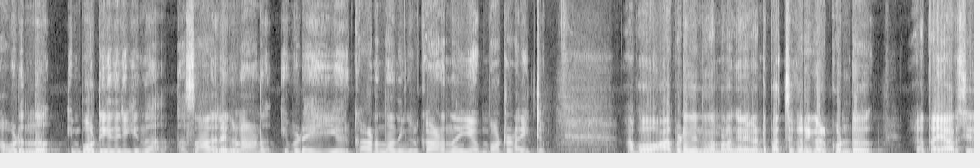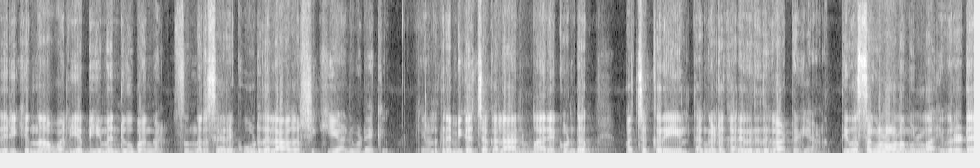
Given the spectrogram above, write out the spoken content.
അവിടുന്ന് ഇമ്പോർട്ട് ചെയ്തിരിക്കുന്ന സാധനങ്ങളാണ് ഇവിടെ ഈ ഒരു കാണുന്ന നിങ്ങൾ കാണുന്ന ഈ ഇമ്പോർട്ടഡ് ഐറ്റം അപ്പോൾ അവിടെ നിന്ന് നമ്മളങ്ങനെ കണ്ട് പച്ചക്കറികൾ കൊണ്ട് തയ്യാർ ചെയ്തിരിക്കുന്ന വലിയ ഭീമൻ രൂപങ്ങൾ സന്ദർശകരെ കൂടുതൽ ആകർഷിക്കുകയാണ് ഇവിടേക്ക്. കേരളത്തിലെ മികച്ച കലാകാരന്മാരെ കൊണ്ട് പച്ചക്കറിയിൽ തങ്ങളുടെ കരവിരുത് കാട്ടുകയാണ്. ദിവസങ്ങളോളമുള്ള ഇവരുടെ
